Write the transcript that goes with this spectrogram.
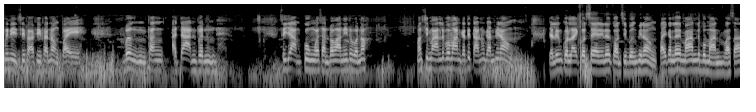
มื้อนี้สิพาพี่พาน้องไป เบิ่งทางอาจารย์เพิ่น สยามกรุงวสันประมาณนี้ทุกคนเนาะมันสิมานหรือประมาณกันติดตามนกันพี่น้องอย่าลืมกดไลค์กดแชร์ในเรื่องก่อนสิเบิงพี่น้อง ไปกันเลยมานหรือประมาณวาซาน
